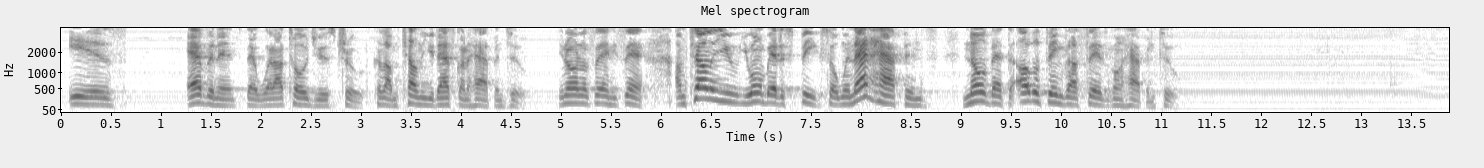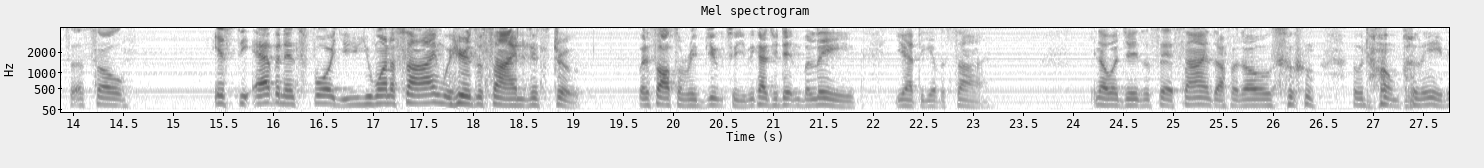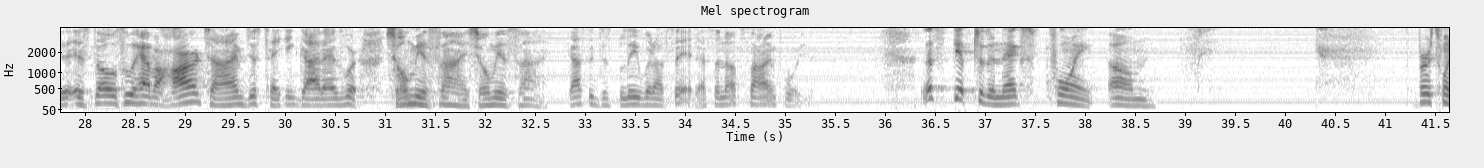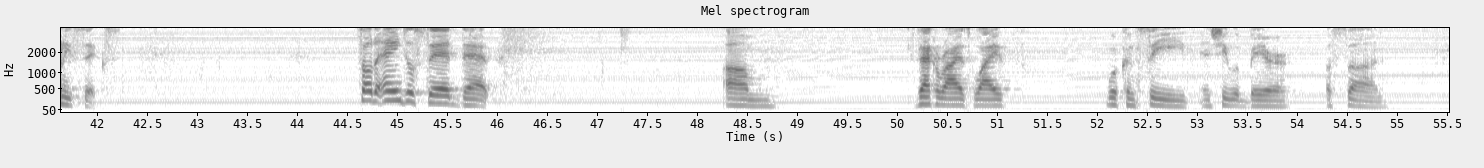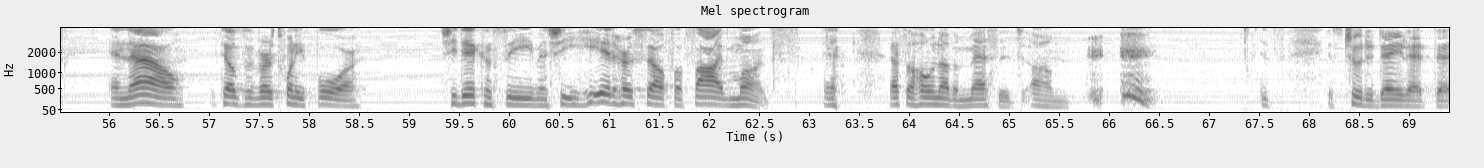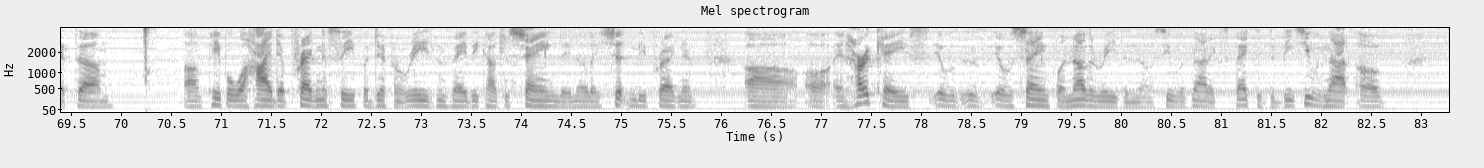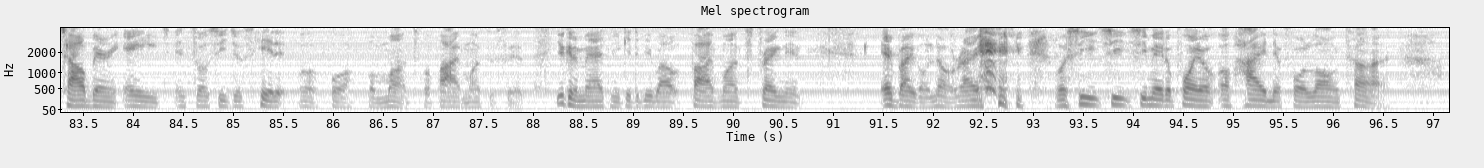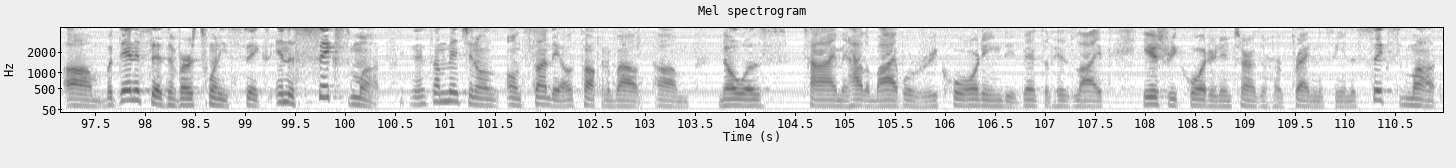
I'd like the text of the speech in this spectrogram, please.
is evidence that what I told you is true. Because I'm telling you that's going to happen too. You know what I'm saying? He's saying, I'm telling you, you won't be able to speak. So when that happens, know that the other things I say is going to happen too. So, so it's the evidence for you. You want a sign? Well, here's a sign that it's true. But it's also rebuke to you. Because you didn't believe, you have to give a sign. You know what Jesus said? Signs are for those who who don't believe. It's those who have a hard time just taking God as word. Show me a sign. Show me a sign. God said, just believe what I said. That's enough sign for you. Let's skip to the next point. Um, verse 26. So the angel said that um, Zechariah's wife would conceive and she would bear a son. And now, it tells us in verse 24, she did conceive and she hid herself for five months. That's a whole nother message. Um, it's, it's true today that, that um, uh, people will hide their pregnancy for different reasons, maybe because of shame. They know they shouldn't be pregnant. Uh, in her case, it was, it was, it was shame for another reason. Though she was not expected to be. She was not of childbearing age, and so she just hid it for, for, for months, for five months it says. You can imagine you get to be about five months pregnant, everybody gonna know, right? well, she, she, she made a point of, of hiding it for a long time. Um, but then it says in verse 26, in the sixth month, as I mentioned on, on Sunday, I was talking about um, Noah's time and how the Bible was recording the events of his life. Here's recorded in terms of her pregnancy. In the sixth month,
